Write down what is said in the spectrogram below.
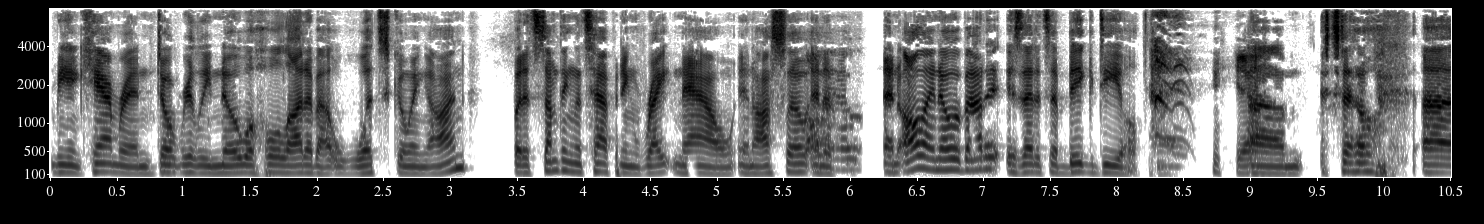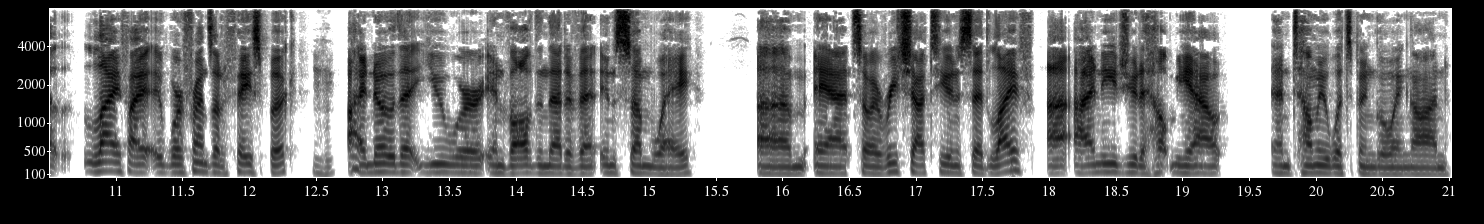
me and Cameron, don't really know a whole lot about what's going on, but it's something that's happening right now in Oslo, and a, and all I know about it is that it's a big deal. yeah. Um, so, uh, Leif, I we're friends on Facebook. I know that you were involved in that event in some way, um, and so I reached out to you and said, "Leif, I, I need you to help me out and tell me what's been going on."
